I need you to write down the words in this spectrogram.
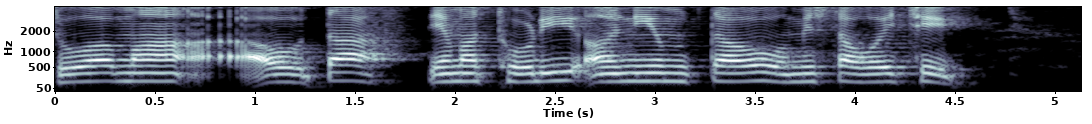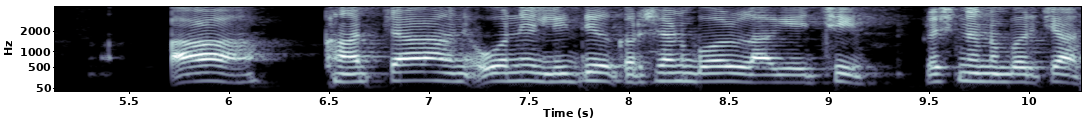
જોવામાં આવતા તેમાં થોડી અનિયમિતતાઓ હંમેશા હોય છે. આ ખાંચાઓને લીધે ઘર્ષણ બળ લાગે છે. પ્રશ્ન નંબર ચાર.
